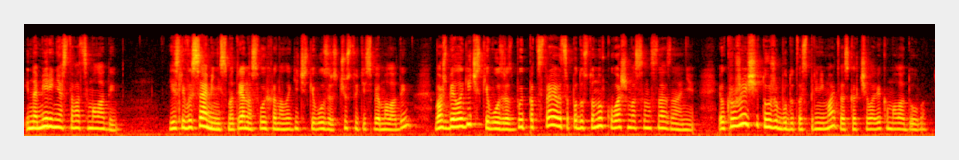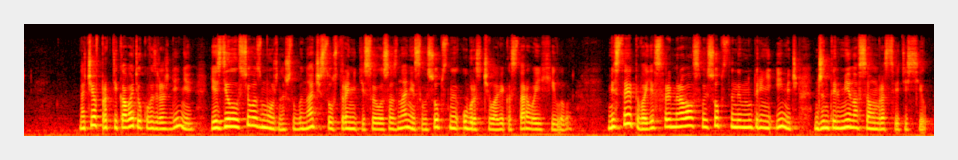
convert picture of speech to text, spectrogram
и намерение оставаться молодым. Если вы сами, несмотря на свой хронологический возраст, чувствуете себя молодым, ваш биологический возраст будет подстраиваться под установку вашего самосознания, и окружающие тоже будут воспринимать вас как человека молодого. Начав практиковать околовозрождение, я сделал все возможное, чтобы начисто устранить из своего сознания свой собственный образ человека старого и хилого. Вместо этого я сформировал свой собственный внутренний имидж джентльмена в самом расцвете сил –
